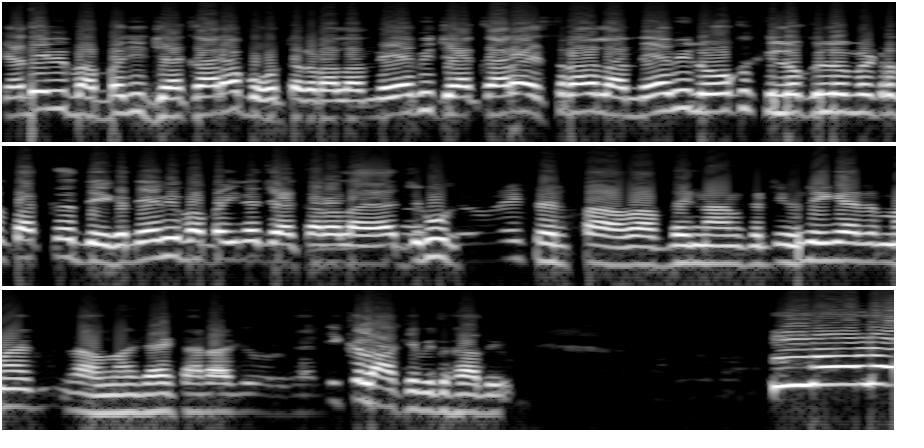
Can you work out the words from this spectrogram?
ਕਹਿੰਦੇ ਵੀ ਬਾਬਾ ਜੀ ਜੈਕਾਰਾ ਬਹੁਤ ਤਕੜਾ ਲਾਉਂਦੇ ਆ ਵੀ ਜੈਕਾਰਾ ਇਸ ਤਰ੍ਹਾਂ ਲਾਉਂਦੇ ਆ ਵੀ ਲੋਕ ਕਿਲੋ ਕਿਲੋਮੀਟਰ ਤੱਕ ਦੇਖਦੇ ਆ ਵੀ ਬਾਬਾ ਜੀ ਨੇ ਜੈਕਾਰਾ ਲਾਇਆ ਜ਼ਰੂਰ। ਉਹਦੀ ਕਿਰਪਾ ਬਾਬੇ ਨਾਨਕ ਦੀ ਉਹਦੀ ਗੱਲ ਮੈਂ ਲਾਉਣਾ ਜਾਏ ਕਰਾ ਜੋਰ ਕਰ ਇੱਕ ਲਾ ਕੇ ਵੀ ਦਿਖਾ ਦਿਓ। ਮੋੜੇ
